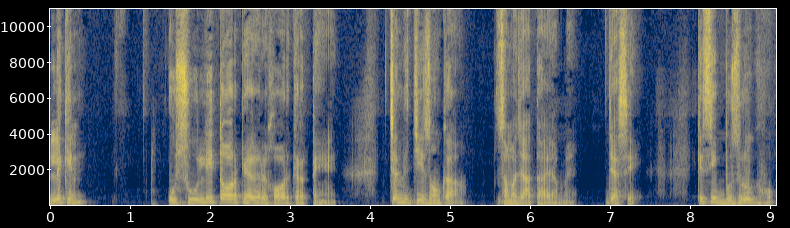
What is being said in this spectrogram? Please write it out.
लेकिन उसूली तौर पे अगर गौर करते हैं, चंद चीज़ों का समझ आता है हमें। जैसे, किसी बुज़ुर्ग हो,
